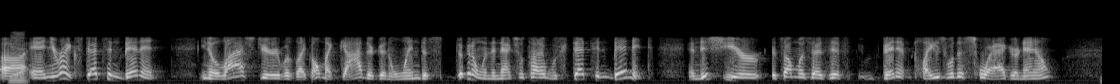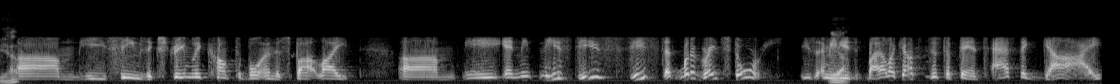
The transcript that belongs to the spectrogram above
Uh, And you're right, Stetson Bennett. You know, last year it was like, oh my God, they're going to win this. They're going to win the national title with Stetson Bennett. And this year, it's almost as if Bennett plays with a swagger now. Yeah. Um, he seems extremely comfortable in the spotlight. Um, he, and he's he's he's what a great story. He's, I mean, Yeah. he's by all accounts just a fantastic guy.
